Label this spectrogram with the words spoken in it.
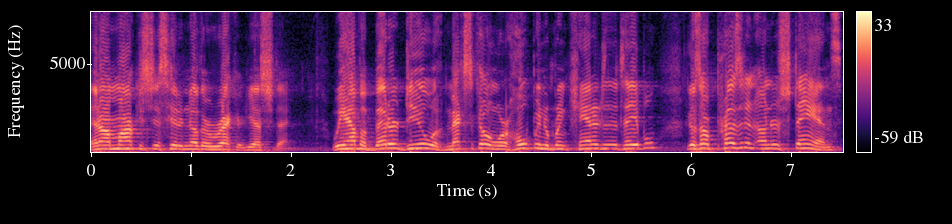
and our markets just hit another record yesterday. We have a better deal with Mexico, and we're hoping to bring Canada to the table because our president understands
